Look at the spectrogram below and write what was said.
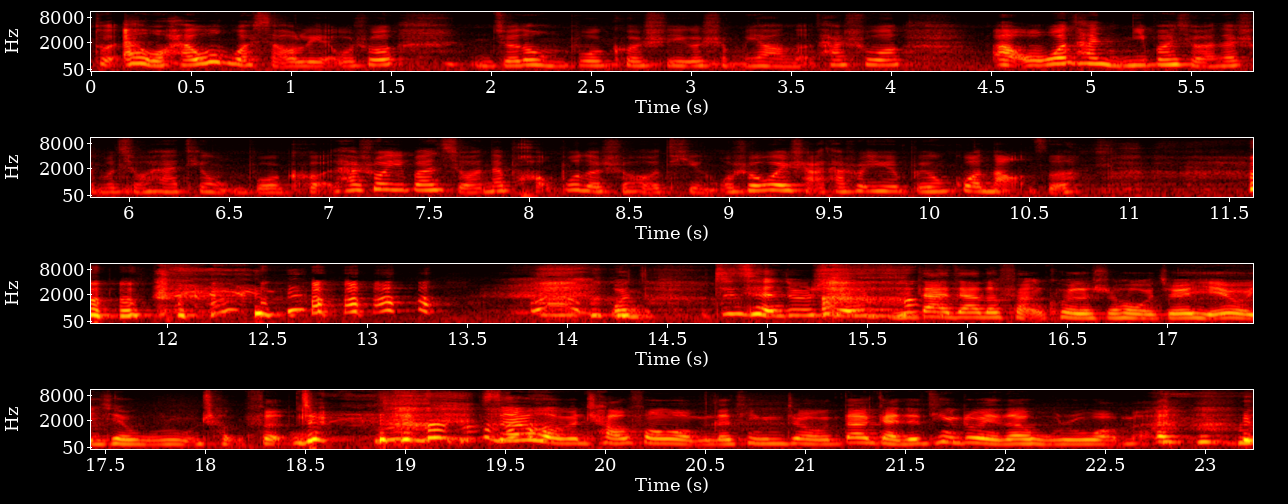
对，哎，我还问过小李，我说你觉得我们播客是一个什么样的？他说，啊，我问他你一般喜欢在什么情况下听我们播客？他说一般喜欢在跑步的时候听。我说为啥？他说因为不用过脑子。我之前就是收集大家的反馈的时候，我觉得也有一些侮辱成分。就 虽然我们嘲讽我们的听众，但感觉听众也在侮辱我们。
